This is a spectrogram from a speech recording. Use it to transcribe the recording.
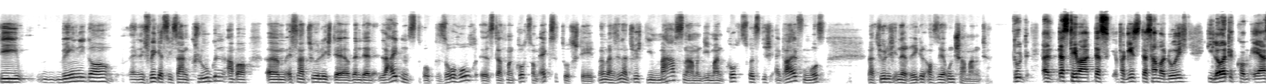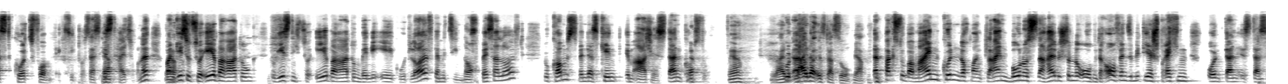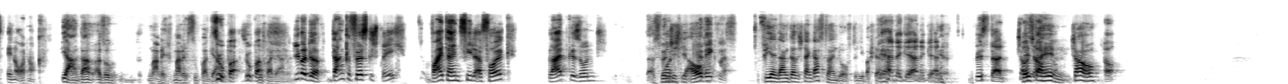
die weniger ich will jetzt nicht sagen klugen, aber ähm, ist natürlich der, wenn der Leidensdruck so hoch ist, dass man kurz vorm Exitus steht, ne, dann sind natürlich die Maßnahmen, die man kurzfristig ergreifen muss, natürlich in der Regel auch sehr uncharmante. Du, äh, das Thema, das vergisst, das haben wir durch. Die Leute kommen erst kurz vorm Exitus. Das ist ja. halt so. Ne? Wann ja. gehst du zur Eheberatung? Du gehst nicht zur Eheberatung, wenn die Ehe gut läuft, damit sie noch besser läuft. Du kommst, wenn das Kind im Arsch ist. Dann kommst ja. du. Ja. Leider, Gut, also, leider, ist das so, ja. Dann packst du bei meinen Kunden noch mal einen kleinen Bonus, eine halbe Stunde oben drauf, wenn sie mit dir sprechen und dann ist das in Ordnung. Ja, da, also mache ich, mach ich super gerne. Super, super. super gerne. Lieber Dirk, danke fürs Gespräch. Weiterhin viel Erfolg. Bleib gesund. Das wünsche ich dir auch. was. Vielen Dank, dass ich dein Gast sein durfte, lieber Stefan. Gerne, gerne, gerne. Bis dann. Ciao, Bis ciao. dahin. Ciao. ciao.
